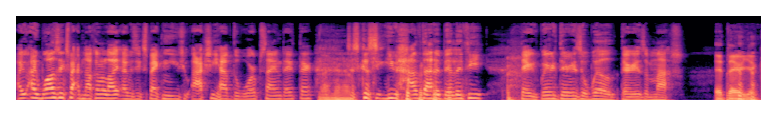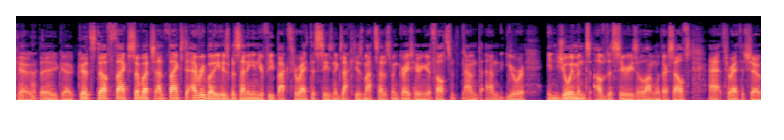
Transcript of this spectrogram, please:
I, I was expect. I'm not gonna lie. I was expecting you to actually have the warp sound out there, just because you have that ability. There, where there is a will, there is a Matt. Uh, there you go. There you go. Good stuff. Thanks so much. And thanks to everybody who's been sending in your feedback throughout this season. Exactly as Matt said, it's been great hearing your thoughts and, and, and your enjoyment of the series along with ourselves uh, throughout the show.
